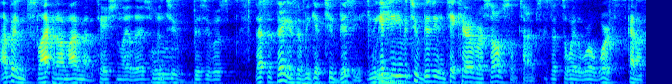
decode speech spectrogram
I've been slacking on my meditation lately. I've just been mm. too busy with. That's the thing is that we get too busy. We, get to even too busy to take care of ourselves sometimes because that's the way the world works. It's kind of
